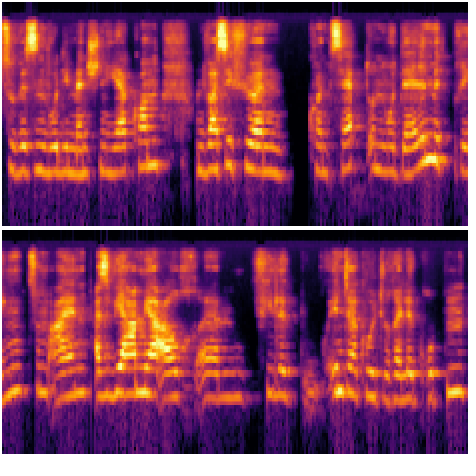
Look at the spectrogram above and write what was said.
zu wissen, wo die Menschen herkommen und was sie für ein Konzept und Modell mitbringen zum einen. Also wir haben ja auch ähm, viele interkulturelle Gruppen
